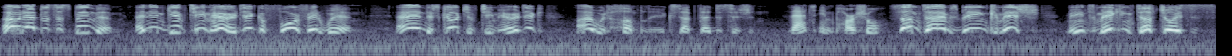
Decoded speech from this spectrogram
I would have to suspend them and then give Team Heretic a forfeit win. And as coach of Team Heretic, I would humbly accept that decision. That's impartial? Sometimes being commish means making tough choices.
